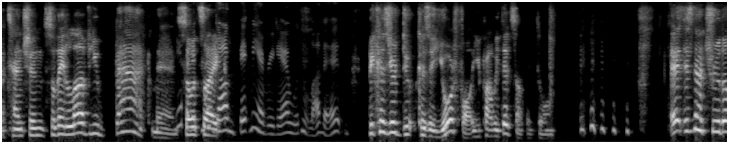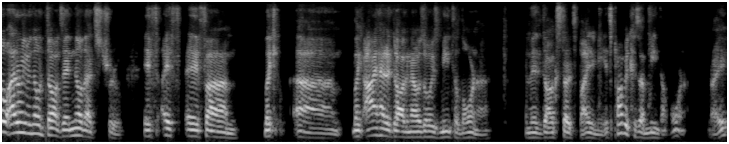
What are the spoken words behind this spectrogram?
attention. So they love you back, man. Yeah, so it's like dog bit me every day, I wouldn't love it. because you're do because of your fault. You probably did something to them. Isn't that true though? I don't even know dogs. I know that's true. If if if um like um like I had a dog and I was always mean to Lorna, and then the dog starts biting me. It's probably because I'm mean to Lorna, right?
